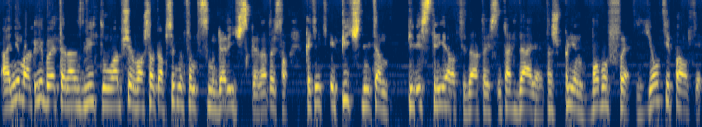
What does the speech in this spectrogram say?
они могли бы это развить, ну, вообще во что-то абсолютно фантасмагорическое, да, то есть там, какие-нибудь эпичные там перестрелки, да, то есть и так далее. Это же, блин, Боба Фетт, елки-палки.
